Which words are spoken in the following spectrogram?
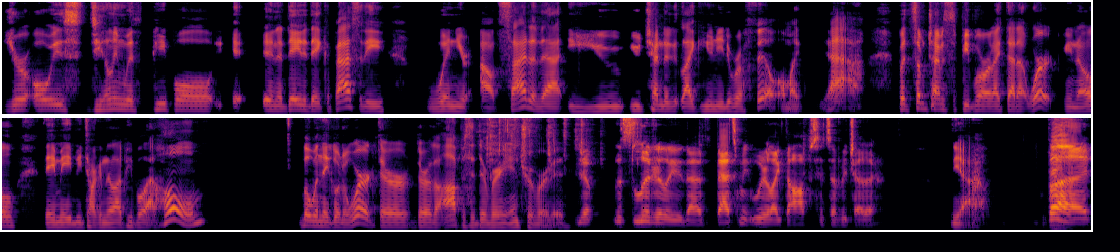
you're always dealing with people in a day to day capacity. When you're outside of that, you you tend to like you need to refill. I'm like, yeah, but sometimes people are like that at work. You know, they may be talking to a lot of people at home, but when they go to work, they're they're the opposite. They're very introverted. Yep, that's literally that. That's me. We're like the opposites of each other. Yeah, but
